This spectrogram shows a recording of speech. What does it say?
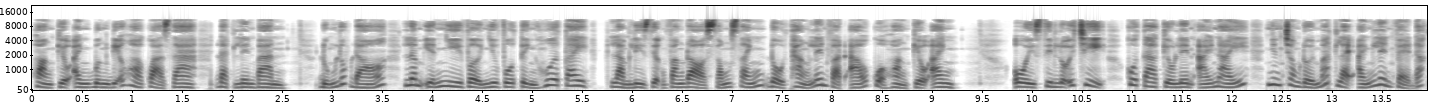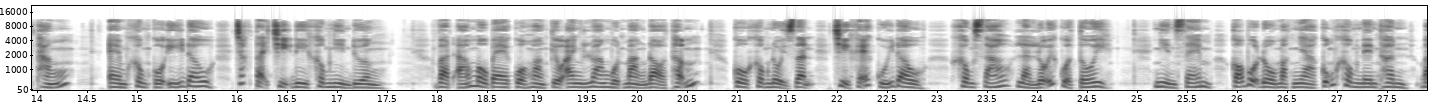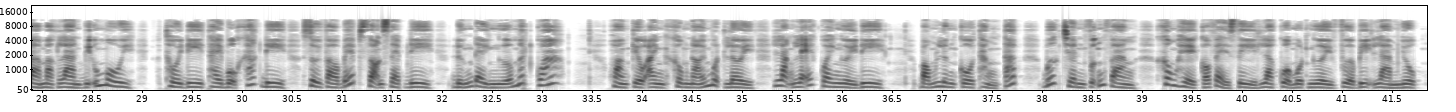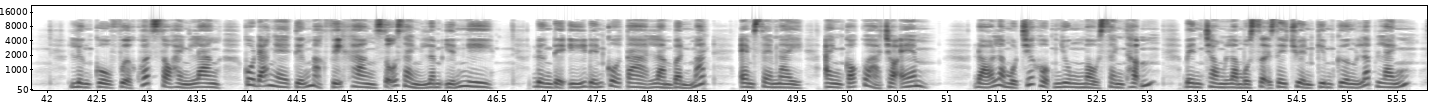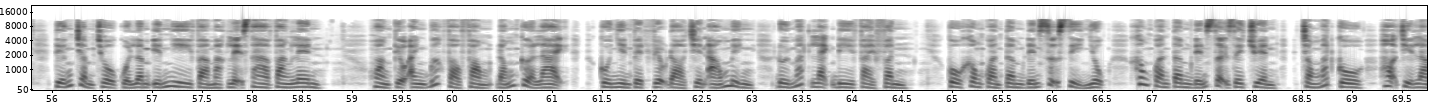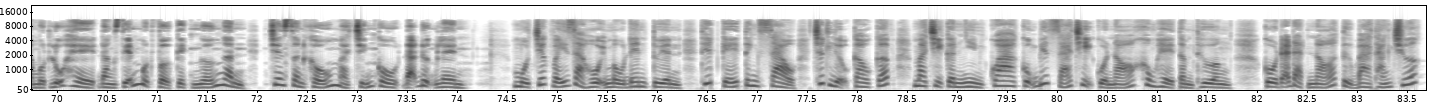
Hoàng Kiều Anh bưng đĩa hoa quả ra, đặt lên bàn. Đúng lúc đó, Lâm Yến Nhi vờ như vô tình hua tay, làm ly rượu vang đỏ sóng sánh đổ thẳng lên vạt áo của Hoàng Kiều Anh. Ôi xin lỗi chị, cô ta kêu lên ái náy, nhưng trong đôi mắt lại ánh lên vẻ đắc thắng. Em không cố ý đâu, chắc tại chị đi không nhìn đường. Vạt áo màu be của Hoàng Kiều Anh loang một mảng đỏ thẫm. Cô không nổi giận, chỉ khẽ cúi đầu. Không sao, là lỗi của tôi. Nhìn xem, có bộ đồ mặc nhà cũng không nên thân, bà mặc làn bĩu môi. Thôi đi thay bộ khác đi, rồi vào bếp dọn dẹp đi, đứng đầy ngứa mất quá. Hoàng Kiều Anh không nói một lời, lặng lẽ quay người đi. Bóng lưng cô thẳng tắp, bước chân vững vàng, không hề có vẻ gì là của một người vừa bị làm nhục. Lưng cô vừa khuất sau hành lang, cô đã nghe tiếng Mạc Vĩ Khang dỗ dành Lâm Yến Nghi đừng để ý đến cô ta làm bẩn mắt, em xem này, anh có quả cho em. Đó là một chiếc hộp nhung màu xanh thẫm, bên trong là một sợi dây chuyền kim cương lấp lánh. Tiếng trầm trồ của Lâm Yến Nhi và Mạc Lệ Sa vang lên. Hoàng Kiều Anh bước vào phòng, đóng cửa lại. Cô nhìn vệt rượu đỏ trên áo mình, đôi mắt lạnh đi vài phần. Cô không quan tâm đến sự sỉ nhục, không quan tâm đến sợi dây chuyền. Trong mắt cô, họ chỉ là một lũ hề đang diễn một vở kịch ngớ ngẩn trên sân khấu mà chính cô đã đựng lên một chiếc váy giả hội màu đen tuyền, thiết kế tinh xảo, chất liệu cao cấp mà chỉ cần nhìn qua cũng biết giá trị của nó không hề tầm thường. Cô đã đặt nó từ ba tháng trước.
